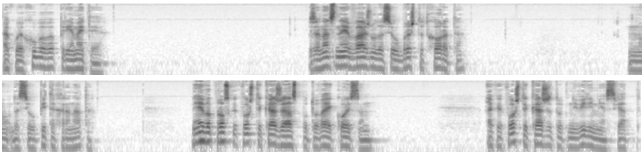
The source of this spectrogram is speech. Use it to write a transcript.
Ако е хубава, приемете я. За нас не е важно да се обръщат хората, но да се опита храната. Не е въпрос какво ще кажа аз по това и кой съм, а какво ще кажат от невидимия свят.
